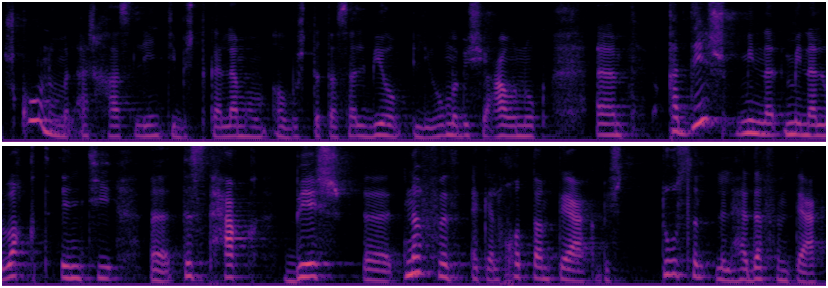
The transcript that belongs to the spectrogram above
شكون هم الأشخاص اللي أنت باش تكلمهم أو باش تتصل بهم اللي هما باش يعاونوك؟ قديش من من الوقت أنت آه، تستحق باش آه، تنفذ الخطة نتاعك باش توصل للهدف نتاعك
